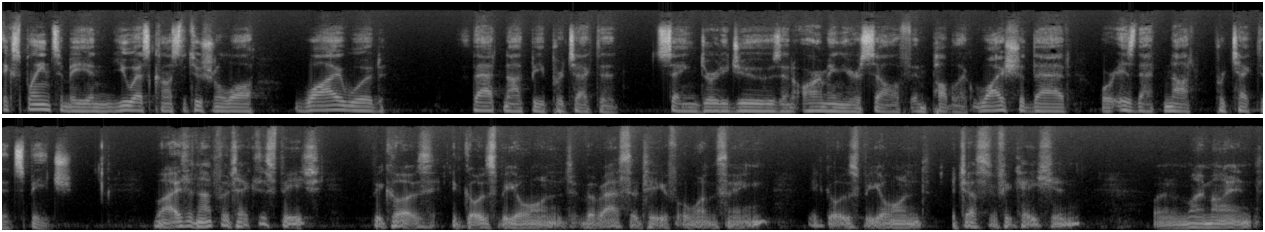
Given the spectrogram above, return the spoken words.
Explain to me in U.S. constitutional law why would that not be protected? Saying dirty Jews and arming yourself in public. Why should that or is that not protected speech? Why is it not protected speech? Because it goes beyond veracity, for one thing. It goes beyond justification. When my mind,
